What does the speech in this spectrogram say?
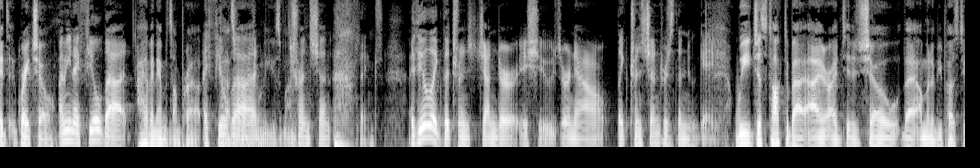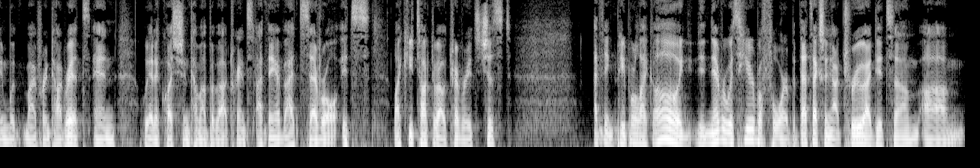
it's a great show. I mean, I feel that I have an Amazon Prime. I feel that you want to use mine. transgender. thanks. I feel like the transgender issues are now like transgender is the new gay. we just talked about. I I did a show that I'm going to be posting with my friend Todd Ritz, and we had a question come up about trans. I think I've had several. It's like you talked about, Trevor. It's just. I think people are like, "Oh, it never was here before," but that's actually not true. I did some, um,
